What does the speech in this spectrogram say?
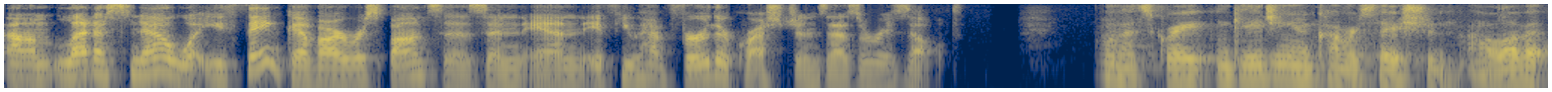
um, let us know what you think of our responses and, and if you have further questions as a result. Oh, that's great. Engaging in conversation. I love it.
